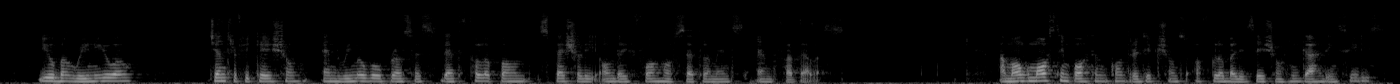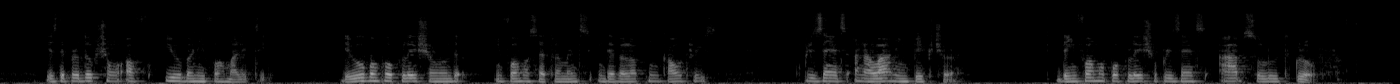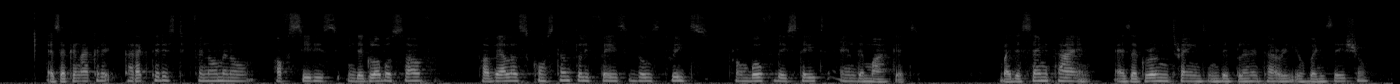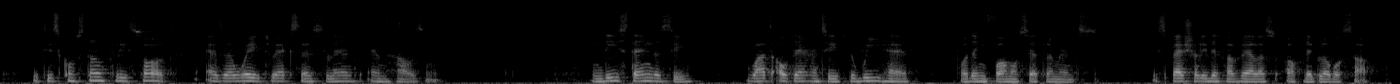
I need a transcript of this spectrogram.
urban renewal, gentrification, and removal process that fall upon especially on the informal settlements and favelas. Among most important contradictions of globalization regarding cities is the production of urban informality. The urban population and informal settlements in developing countries presents an alarming picture. The informal population presents absolute growth. As a characteristic phenomenon of cities in the global south, favelas constantly face those threats from both the state and the market. By the same time, as a growing trend in the planetary urbanization, it is constantly sought as a way to access land and housing. In this tendency, what alternative do we have for the informal settlements, especially the favelas of the global south?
